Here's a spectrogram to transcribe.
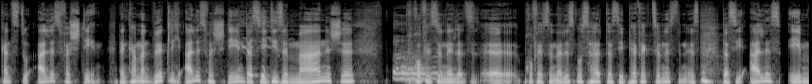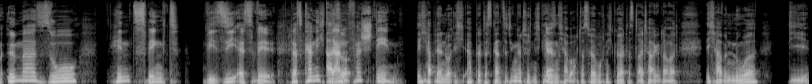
kannst du alles verstehen. Dann kann man wirklich alles verstehen, dass sie diese manische Professionelles, äh, Professionalismus hat, dass sie Perfektionistin ist, dass sie alles eben immer so hinzwingt, wie sie es will. Das kann ich Also, dann verstehen. Ich habe ja nur, ich habe ja das ganze Ding natürlich nicht gelesen. Ja. Ich habe auch das Hörbuch nicht gehört, das drei Tage dauert. Ich habe nur die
